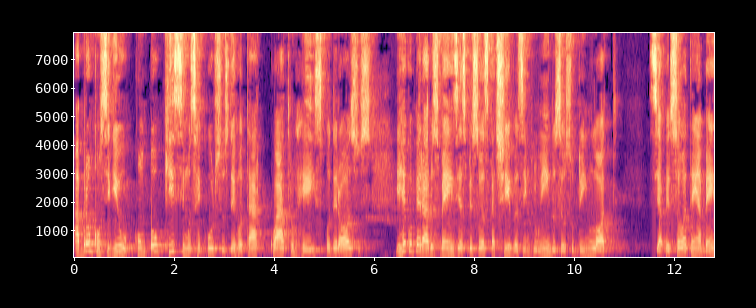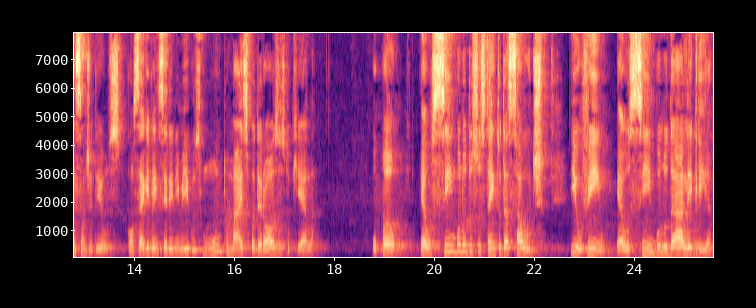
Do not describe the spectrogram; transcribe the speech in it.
Abrão conseguiu, com pouquíssimos recursos, derrotar quatro reis poderosos e recuperar os bens e as pessoas cativas, incluindo seu sobrinho Lot. Se a pessoa tem a bênção de Deus, consegue vencer inimigos muito mais poderosos do que ela. O pão é o símbolo do sustento da saúde e o vinho é o símbolo da alegria.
